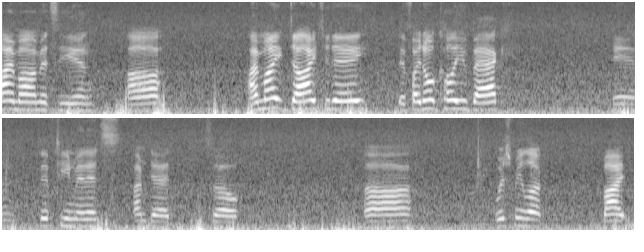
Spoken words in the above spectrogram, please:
Hi, Mom, it's Ian. Uh, I might die today. If I don't call you back in 15 minutes, I'm dead. So, uh, wish me luck. Bye.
